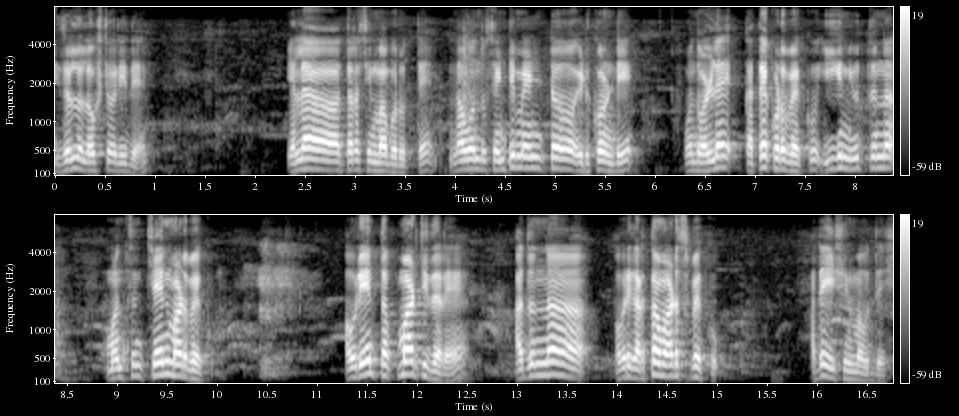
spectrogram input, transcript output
ಇದರಲ್ಲೂ ಲವ್ ಸ್ಟೋರಿ ಇದೆ. ಎಲ್ಲ ಥರ ಸಿನಿಮಾ ಬರುತ್ತೆ. ನಾವೊಂದು ಸೆಂಟಿಮೆಂಟ್ ಇಟ್ಕೊಂಡು ಒಂದು ಒಳ್ಳೆ ಕತೆ ಕೊಡಬೇಕು. ಈಗಿನ ಯೂತನ್ನ ಮನ್ಸನ್ನು ಚೇಂಜ್ ಮಾಡಬೇಕು. ಅವ್ರೇನು ತಪ್ಪು ಮಾಡ್ತಿದ್ದಾರೆ ಅದನ್ನು ಅವ್ರಿಗೆ ಅರ್ಥ ಮಾಡಿಸ್ಬೇಕು. ಅದೇ ಈ ಸಿನಿಮಾ ಉದ್ದೇಶ.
